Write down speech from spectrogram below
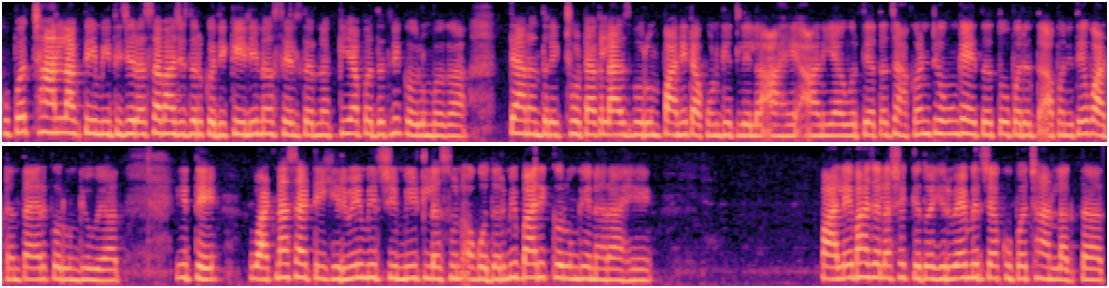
खूपच छान लागते. मी तिची रस्सा भाजी जर कधी केली नसेल तर नक्की या पद्धतीने करून बघा. त्यानंतर एक छोटा ग्लास भरून पाणी टाकून घेतलेलं आहे आणि यावरती आता झाकण ठेवून घ्यायचं तोपर्यंत आपण इथे वाटण तयार करून घेऊयात. इथे वाटण्यासाठी हिरवी मिरची मीठ लसूण अगोदर मी बारीक करून घेणार आहे. पालेभाज्याला शक्यतो हिरव्या मिरच्या खूपच छान लागतात.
